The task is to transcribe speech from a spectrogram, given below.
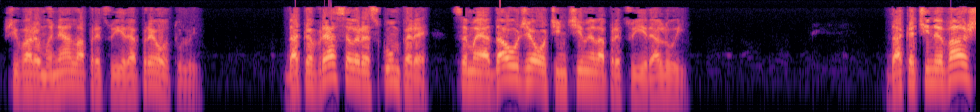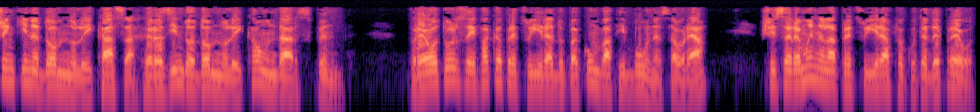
și va rămânea la prețuirea preotului. Dacă vrea să-l răscumpere, să mai adauge o cincime la prețuirea lui. Dacă cineva își închine Domnului casa, hărăzind-o Domnului ca un dar sfânt, preotul să-i facă prețuirea după cum va fi bună sau rea și să rămână la prețuirea făcută de preot.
